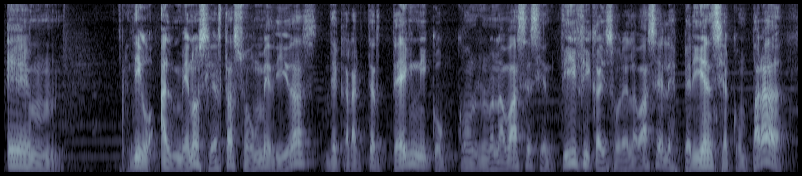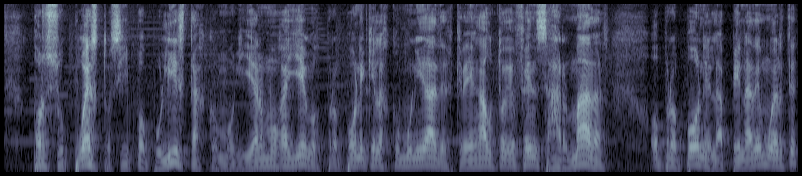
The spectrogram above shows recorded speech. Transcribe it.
Em, digo, al menos si estas son medidas de carácter técnico, con una base científica y sobre la base de la experiencia comparada. Por supuesto, si populistas como Guillermo Gallegos propone que las comunidades creen autodefensas armadas o propone la pena de muerte,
